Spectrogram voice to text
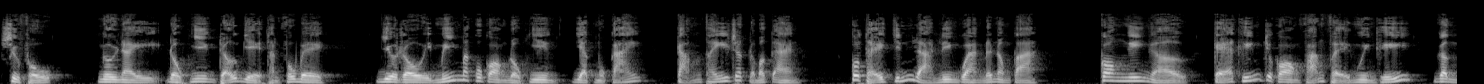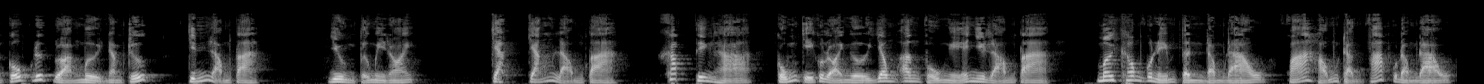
Sư phụ, người này đột nhiên trở về thành phố B. Vừa rồi mí mắt của con đột nhiên giật một cái, cảm thấy rất là bất an. Có thể chính là liên quan đến ông ta. Con nghi ngờ kẻ khiến cho con phản phệ nguyên khí gần cốt đứt đoạn 10 năm trước chính là ông ta. Dương Tử Mi nói, chắc chắn là ông ta. Khắp thiên hạ cũng chỉ có loại người dông ân phụ nghĩa như là ông ta mới không có niệm tình đồng đạo, phá hỏng trận pháp của đồng đạo,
